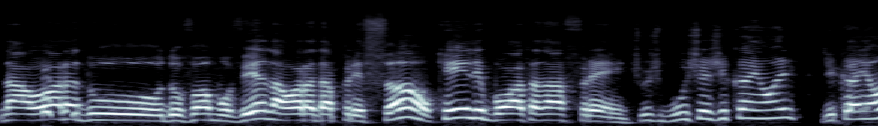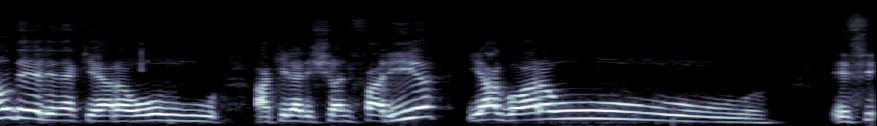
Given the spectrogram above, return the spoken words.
na hora do, do vamos ver, na hora da pressão, quem ele bota na frente? Os buchas de canhão, de canhão dele, né? Que era o aquele Alexandre Faria e agora o esse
